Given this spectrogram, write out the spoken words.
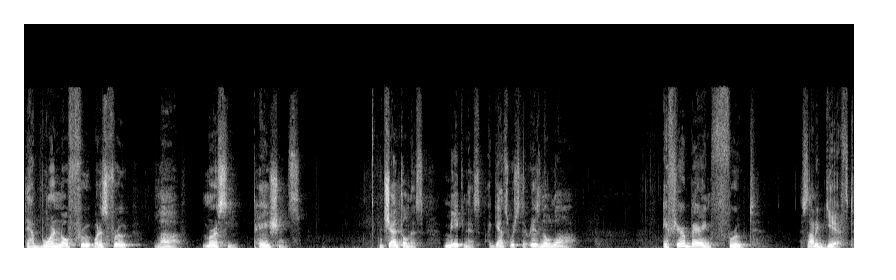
They have borne no fruit. What is fruit? Love, mercy, patience, gentleness, meekness, against which there is no law. If you're bearing fruit, it's not a gift,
